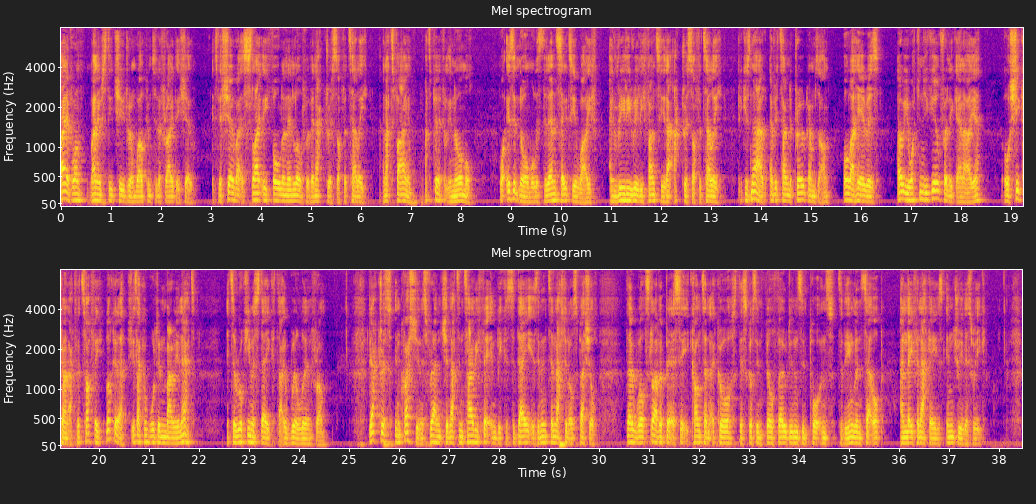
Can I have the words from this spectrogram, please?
Hi everyone, my name's Steve Tudor and welcome to the Friday Show. It's the show that has slightly fallen in love with an actress off a telly, and that's fine, that's perfectly normal. What isn't normal is to then say to your wife, I really, really fancy that actress off a telly, because now, every time the programme's on, all I hear is, Oh, you're watching your girlfriend again, are you? Or she can't act for toffee, look at her, she's like a wooden marionette. It's a rookie mistake that I will learn from. The actress in question is French, and that's entirely fitting because today is an international special. Though we'll still have a bit of City content, of course, discussing Phil Foden's importance to the England setup and Nathan Ake's injury this week.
